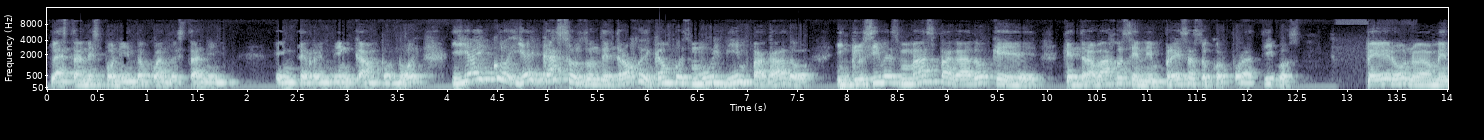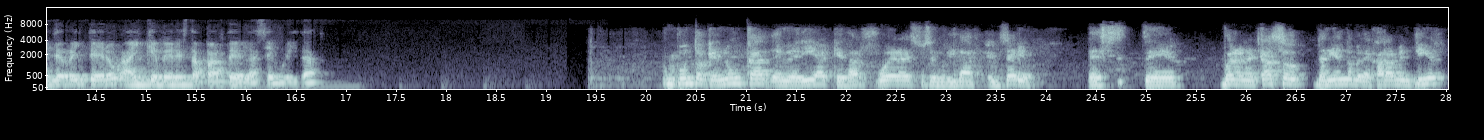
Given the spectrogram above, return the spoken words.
la están exponiendo cuando están en, en, en campo, ¿no? Y hay, y hay casos donde el trabajo de campo es muy bien pagado, inclusive es más pagado que, que trabajos en empresas o corporativos. Pero, nuevamente reitero, hay que ver esta parte de la seguridad. Un punto que nunca debería quedar fuera es su seguridad, en serio. Este, bueno, en el caso, Daniel no me dejará mentir,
